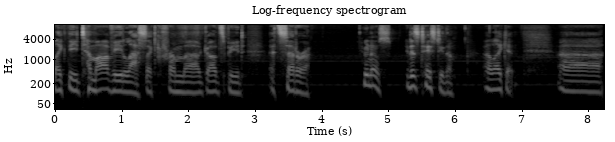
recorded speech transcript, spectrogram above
like the Tmavý Ležák from uh, Godspeed, etc. Who knows? It is tasty though. I like it. Uh,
